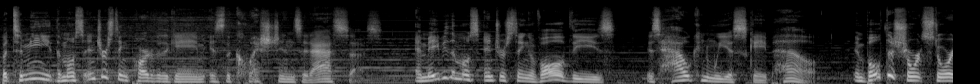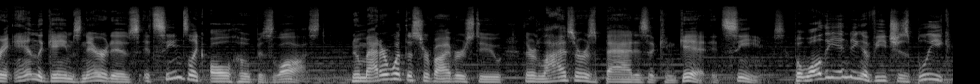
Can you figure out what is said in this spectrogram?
But to me, the most interesting part of the game is the questions it asks us. And maybe the most interesting of all of these is how can we escape hell? In both the short story and the game's narratives, it seems like all hope is lost. No matter what the survivors do, their lives are as bad as it can get, it seems. But while the ending of each is bleak,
